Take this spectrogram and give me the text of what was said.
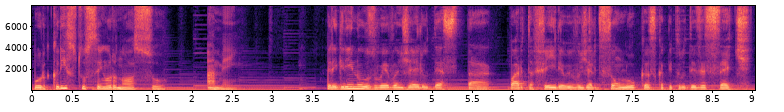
Por Cristo Senhor nosso. Amém. Peregrinos, o Evangelho desta quarta-feira é o Evangelho de São Lucas, capítulo 17,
